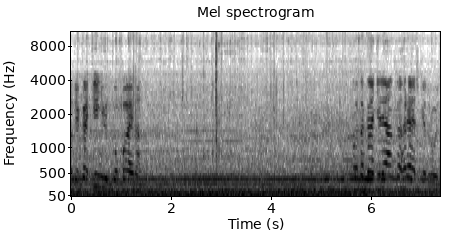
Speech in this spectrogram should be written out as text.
От яка тінь від комбайна. Отака ділянка гречки, друзі.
